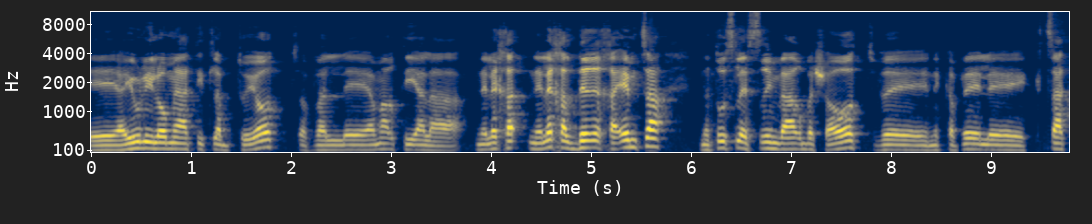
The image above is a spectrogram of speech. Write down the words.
אה, היו לי לא מעט התלבטויות, אבל אמרתי יאללה, נלך, נלך על דרך האמצע, נטוס ל-24 שעות ונקווה לקצת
